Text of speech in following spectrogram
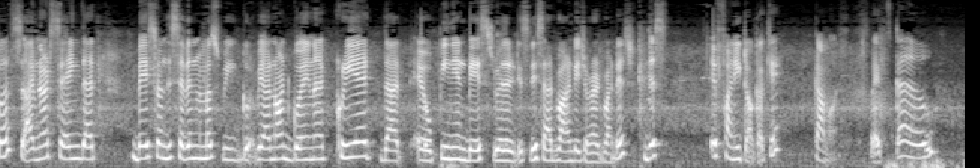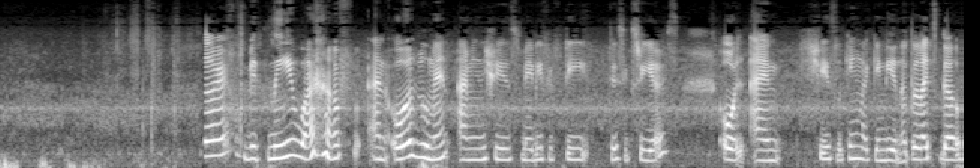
poll so I'm not saying that based on the seven members we go, we are not going to create that opinion based whether it is disadvantage or advantage. Just a funny talk okay? Come on. Let's go here with me one of an old woman. I mean she's maybe 50 to 60 years old and she's looking like indian. Okay let's go.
